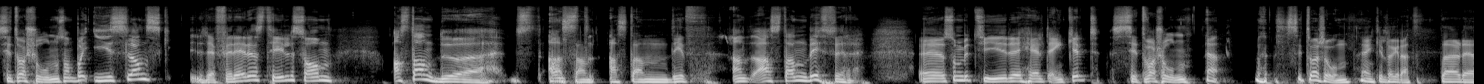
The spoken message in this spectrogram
situasjonen, som på islandsk refereres til som Astandu. Astan, Astandith. Eh, Som betyr helt enkelt situasjonen. Ja. Situasjonen, enkelt og greit. Det er det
